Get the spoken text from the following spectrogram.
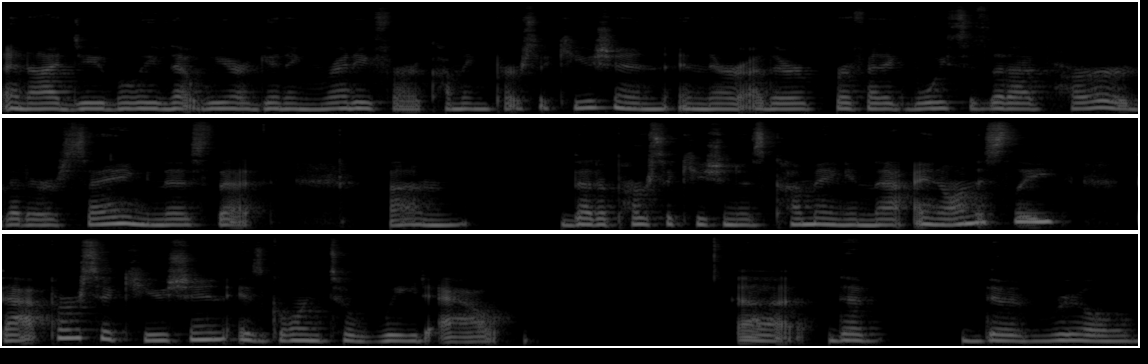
And I do believe that we are getting ready for a coming persecution. And there are other prophetic voices that I've heard that are saying this that um, that a persecution is coming and that and honestly that persecution is going to weed out uh, the the real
